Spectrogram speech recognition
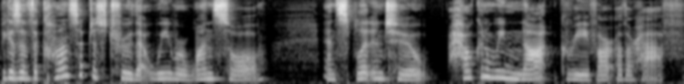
Because if the concept is true that we were one soul and split in two, how can we not grieve our other half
